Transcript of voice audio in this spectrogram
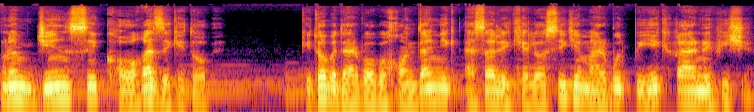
اونم جنس کاغذ کتابه کتاب در باب خواندن یک اثر کلاسیک مربوط به یک قرن پیشه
